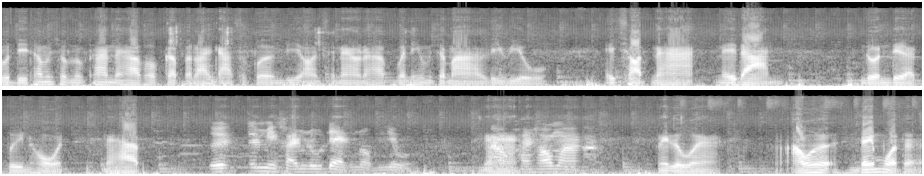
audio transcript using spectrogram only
วัสดีท่านผู้ชมทุกท่านนะครับ พบกับรายการ Super MB on Channel นะครับ วันนี้ผมจะมารีวิวไอช็อตนะฮะ ในด่านดวลเดือดปืนโหดนะครับเอ้ยไม่มีใครไม่รู้แดกหนมอยู่นะเอาฮะใครเข้ามาไม่รู้นะเอาเถอะได้หมดอะ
